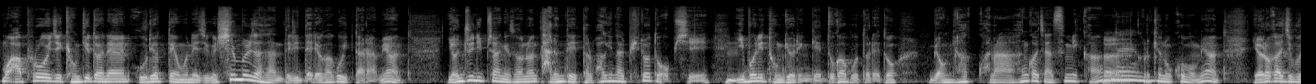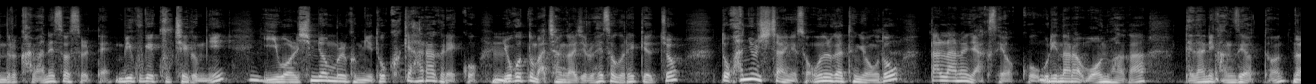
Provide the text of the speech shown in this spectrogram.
뭐 앞으로 이제 경기도에 대한 우려 때문에 지금 실물 자산들이 내려가고 있다라면 연준 입장에서는 다른 데이터를 확인할 필요도 없이 음. 이번이 동결인 게 누가 보더라도 명확화한 거지 않습니까? 네. 그렇게 놓고 보면 여러 가지 분들을 감안했었을 때 미국의 국채 금리 2월 10년물 금리도 크게 하락을 했고 음. 이것도 마찬가지로 해석을 했겠죠. 또 환율 시장에서 오늘 같은 경우도 달러는 약세였고 우리나라 원화가 대단히 강세였던 네.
